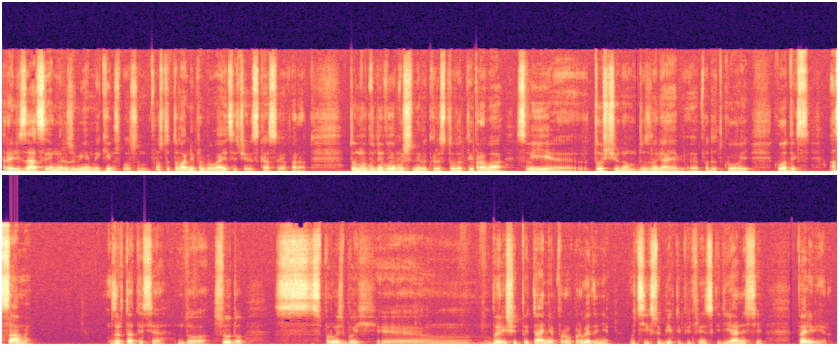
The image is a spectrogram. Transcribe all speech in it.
реалізації, а ми розуміємо, яким способом, просто товар не пробивається через касовий апарат, то ми будемо вимушені використовувати права свої, е, то, що нам дозволяє е, податковий кодекс, а саме звертатися до суду з просьбою е, вирішити питання про проведення у цих суб'єктів підприємницької діяльності перевірок.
